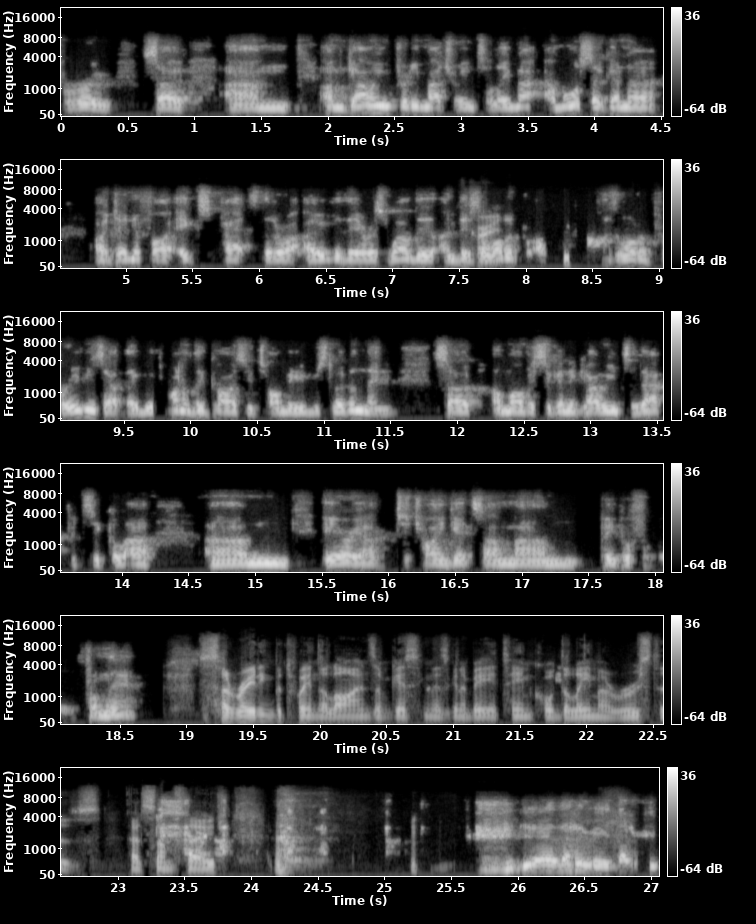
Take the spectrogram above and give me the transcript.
Peru. So um, I'm going pretty much into Lima. I'm also going to identify expats that are over there as well. There, and there's Great. a lot of there's a lot of Peruvians out there. With one of the guys who told me he was living there, so I'm obviously going to go into that particular um, area to try and get some um, people f- from there. So, reading between the lines, I'm guessing there's going to be a team called the Lima Roosters at some stage. yeah, that'd be. That'd be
